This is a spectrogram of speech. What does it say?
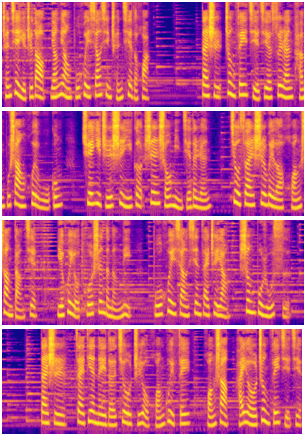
臣妾也知道娘娘不会相信臣妾的话，但是正妃姐姐虽然谈不上会武功，却一直是一个身手敏捷的人。就算是为了皇上挡箭，也会有脱身的能力，不会像现在这样生不如死。”但是在殿内的就只有皇贵妃、皇上，还有正妃姐姐。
